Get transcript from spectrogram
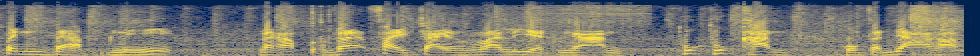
เป็นแบบนี้นะครับและใส่ใจรายละเอียดงานทุกๆคัน ผมสัญญาครับ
